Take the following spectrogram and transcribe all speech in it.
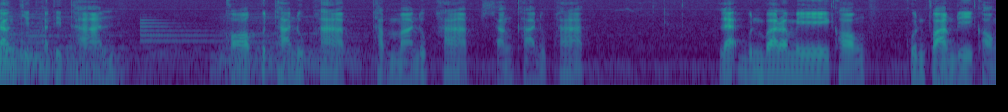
ตั้งจิตอธิษฐาน ขอพุทธานุภาพ ธรรมานุภาพ สังขานุภาพ และบุญบารมีของคุณความดีของ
